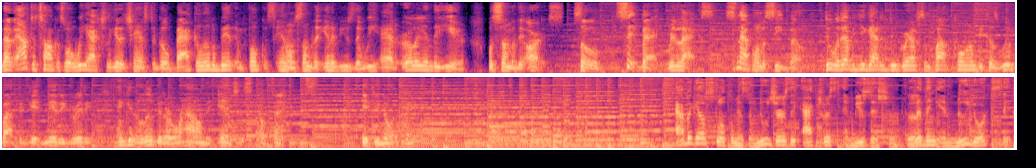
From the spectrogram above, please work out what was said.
Now, the After Talk is where we actually get a chance to go back a little bit and focus in on some of the interviews that we had earlier in the year with some of the artists. So sit back, relax, snap on the seatbelt, do whatever you got to do, grab some popcorn because we're about to get nitty gritty and get a little bit around the edges of things, if you know what I mean. Abigail Slocum is a New Jersey actress and musician living in New York City.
